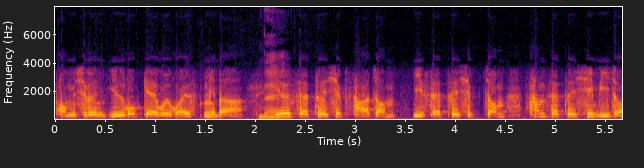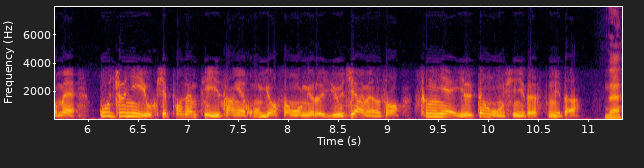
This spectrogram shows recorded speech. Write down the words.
범실은 7개에 불과했습니다. 네. 1세트 14점, 2세트 10점, 3세트 12점에 꾸준히 60% 이상의 공격 성공률을 유지하면서 승리의 1등 공신이 됐습니다. 네.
